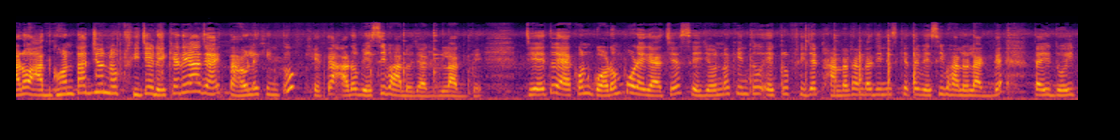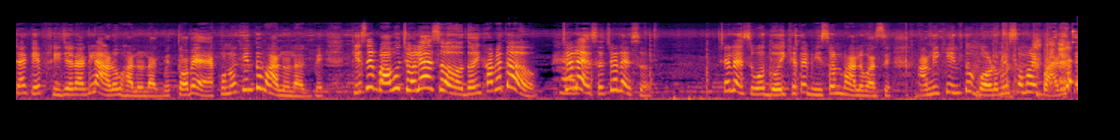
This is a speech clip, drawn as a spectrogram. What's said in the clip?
আরও আধ ঘণ্টার জন্য ফ্রিজে রেখে দেওয়া যায় তাহলে কিন্তু খেতে আরও বেশি ভালো লাগবে। যেহেতু এখন গরম পড়ে গেছে সেই জন্য কিন্তু একটু ফ্রিজে ঠান্ডা ঠান্ডা জিনিস খেতে বেশি ভালো লাগবে। তাই দইটাকে ফ্রিজে রাখলে আরও ভালো লাগবে। তবে এখনও কিন্তু ভালো লাগবে। কিসে বাবু চলে এসো? দই খাবে তো? চলে এসো চলে এসো। চলে এসো। ও দই খেতে ভীষণ ভালোবাসে। আমি কিন্তু গরমের সময় বাড়িতে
